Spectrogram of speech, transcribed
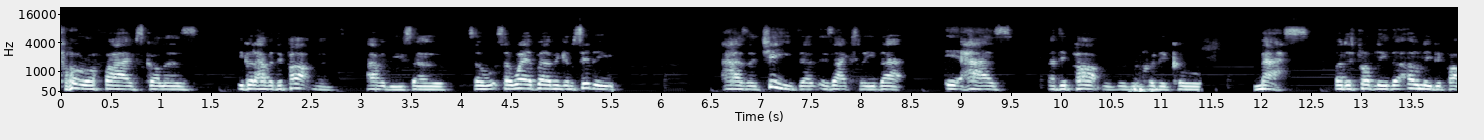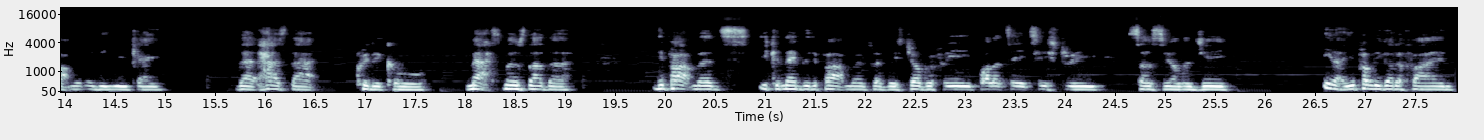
four or five scholars. You got to have a department, haven't you? So, so, so where Birmingham City has achieved is actually that it has a department with a critical mass, but it's probably the only department in the UK that has that critical mass. Most other departments, you can name the departments, whether it's geography, politics, history, sociology. You know, you probably got to find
